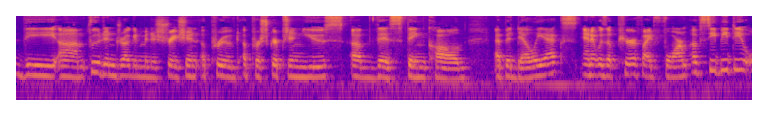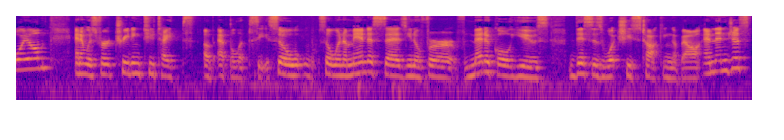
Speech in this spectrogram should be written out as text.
the um, Food and Drug Administration approved a prescription use of this thing called Epidiolex, and it was a purified form of CBD oil, and it was for treating two types of epilepsy. So, so when Amanda says, you know, for medical use, this is what she's talking about, and then just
